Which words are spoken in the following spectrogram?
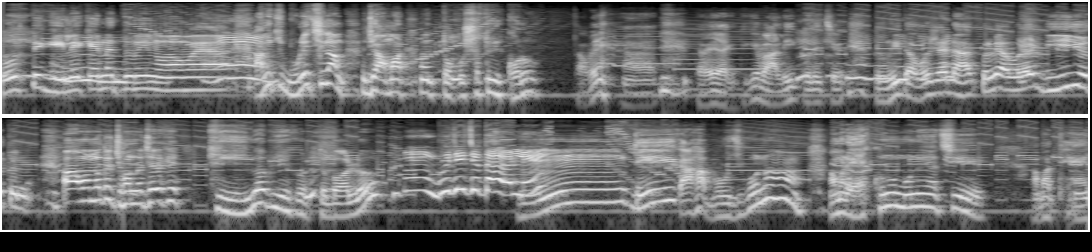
করতে গেলে কেন তুমি মহামায়া? আমি কি বলেছিলাম যে আমার তপস্যা তুমি করো? তবে হ্যাঁ তবে একদিকে ভালোই করেছে। তুমি তপস্যা না করলে আমার আর বিয়েই হতো না। আমার মতো ছন্ন ছেলেকে কেই বা বিয়ে করতো বলো? বুঝেছ তাহলে? ঠিক আহা বুঝব না। আমার এখনও মনে আছে আমার ধ্যান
